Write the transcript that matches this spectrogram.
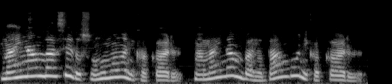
マイナンバー制度そのものに関わる、まあ、マイナンバーの番号に関わる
